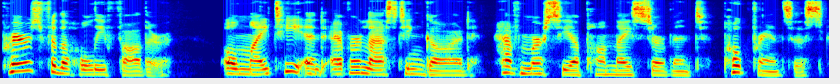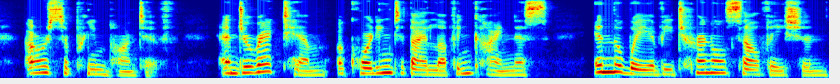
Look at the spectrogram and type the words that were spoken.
Prayers for the Holy Father. Almighty and everlasting God, have mercy upon thy servant, Pope Francis, our Supreme Pontiff, and direct him, according to thy loving kindness, in the way of eternal salvation,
